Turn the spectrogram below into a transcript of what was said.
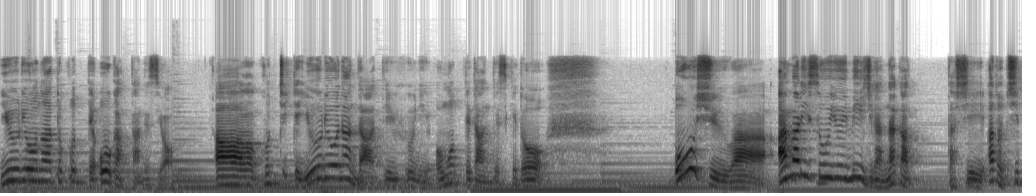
有料なとこって多かったんですよ。ああこっちって有料なんだっていうふうに思ってたんですけど欧州はあまりそういうイメージがなかったしあとチッ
